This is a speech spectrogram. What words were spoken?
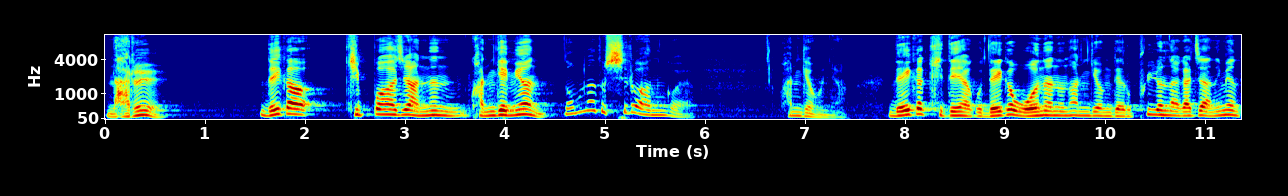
나를 내가 기뻐하지 않는 관계면 너무나도 싫어하는 거예요. 환경은요. 내가 기대하고 내가 원하는 환경대로 풀려나가지 않으면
